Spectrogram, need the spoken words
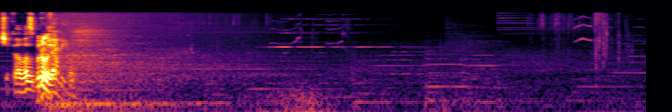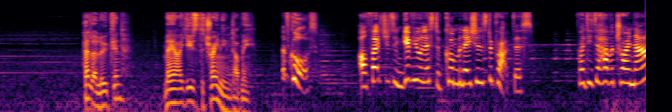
Ciekawa zbroja. Hello, Lucan. May I use the training dummy? Of course. I'll fetch it and give you a list of combinations to practice. Ready to have a try now?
